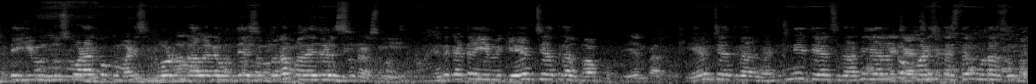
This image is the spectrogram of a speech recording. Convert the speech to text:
అంటే ఈమె చూసుకోవడానికి ఒక మనిషి తోడు ఉండాలనే ఉద్దేశంతో పదహైదు వేలు ఇస్తున్నాడు ఎందుకంటే ఈమెకి ఏం చేత కాదు పాపం. ఏం కాదు. ఏం చేత కాదు. అన్ని చేయాల్సింది అన్ని చేయాలంటే ఒక మనిషి ఖచ్చితంగా ఉండాల్సిందే.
